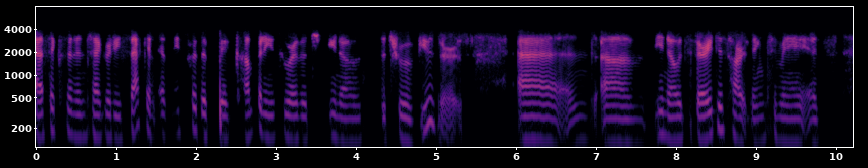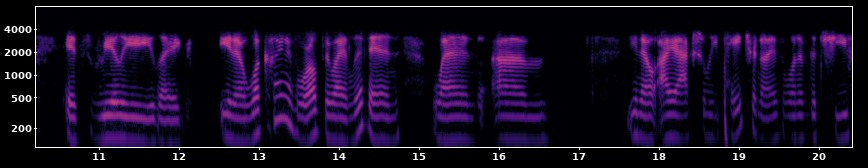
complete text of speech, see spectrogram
ethics and integrity second at least for the big companies who are the you know the true abusers and um you know it's very disheartening to me it's it's really like you know what kind of world do i live in when um you know i actually patronize one of the chief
